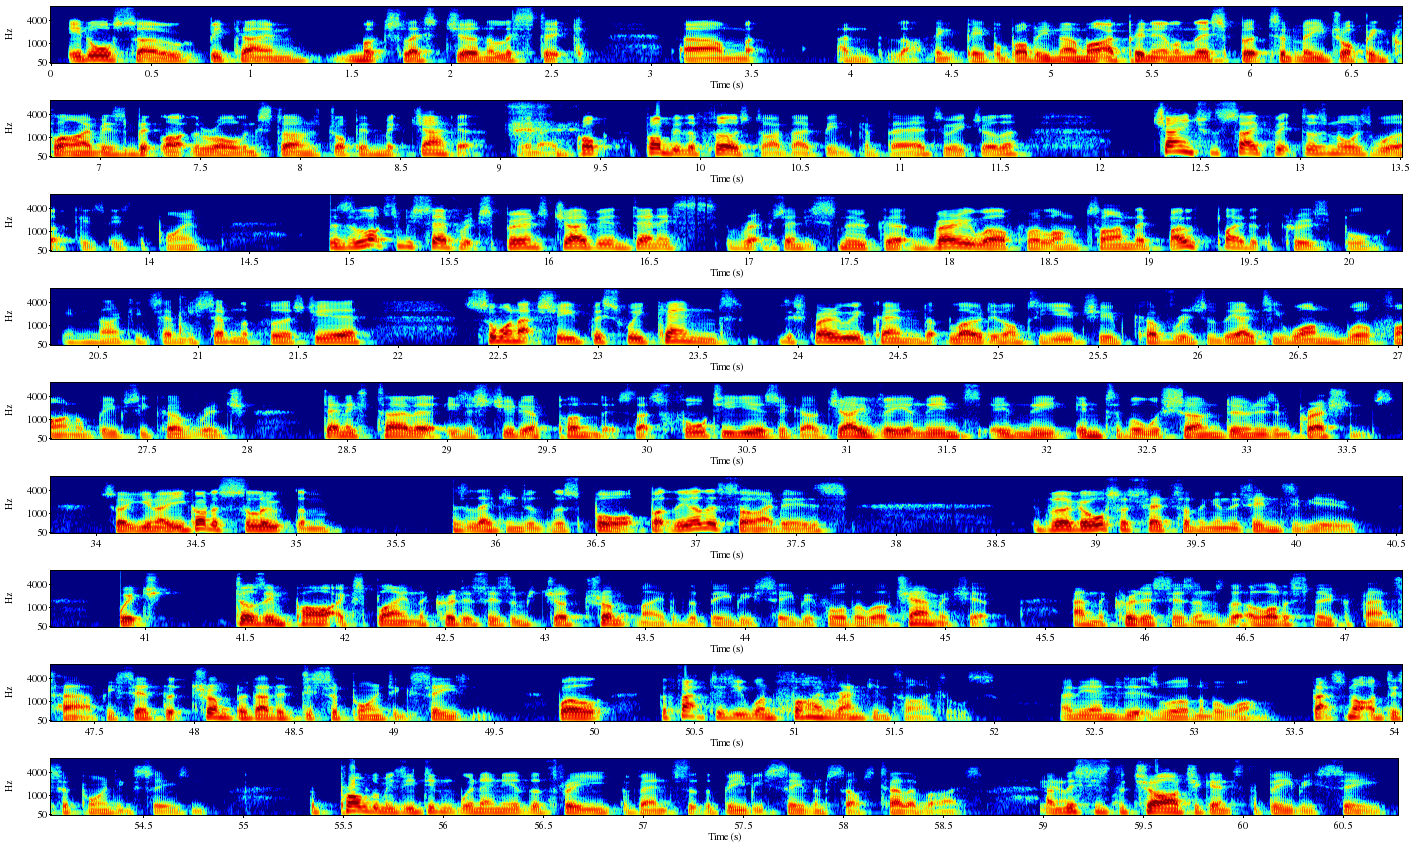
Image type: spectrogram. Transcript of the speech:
It also became much less journalistic. Um, and I think people probably know my opinion on this, but to me, dropping Clive is a bit like the Rolling Stones dropping Mick Jagger. You know, pro- probably the first time they've been compared to each other change for the sake of it doesn't always work, is, is the point. There's a lot to be said for experience. JV and Dennis represented snooker very well for a long time. They both played at the Crucible in 1977, the first year. Someone actually this weekend, this very weekend, uploaded onto YouTube coverage of the 81 World Final, BBC coverage. Dennis Taylor is a studio pundit. So that's 40 years ago. JV in the in the interval was shown doing his impressions. So you know you've got to salute them as legends of the sport. But the other side is, Virgo also said something in this interview, which does in part explain the criticisms Judd Trump made of the BBC before the World Championship and the criticisms that a lot of snooker fans have. He said that Trump had had a disappointing season. Well, the fact is he won five ranking titles and he ended it as world number one. That's not a disappointing season. The problem is he didn't win any of the three events that the BBC themselves televise. Yeah. And this is the charge against the BBC.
